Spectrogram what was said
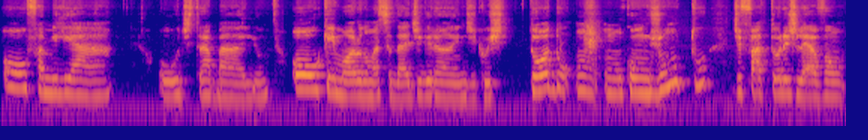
ou familiar, ou de trabalho, ou quem mora numa cidade grande, que os- todo um, um conjunto de fatores levam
